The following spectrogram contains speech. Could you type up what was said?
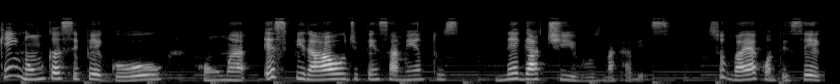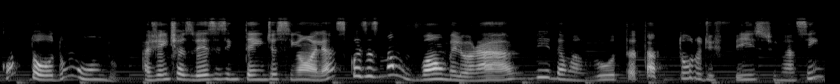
Quem nunca se pegou com uma espiral de pensamentos negativos na cabeça? Isso vai acontecer com todo mundo. A gente às vezes entende assim, olha, as coisas não vão melhorar, a vida é uma luta, tá tudo difícil, não é assim?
